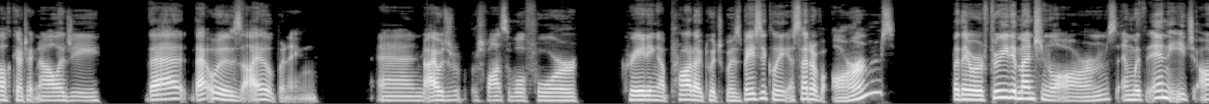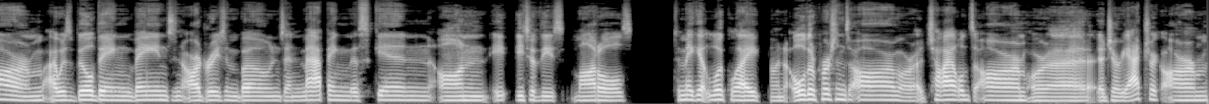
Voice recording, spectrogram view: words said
healthcare technology that that was eye opening. And I was responsible for creating a product which was basically a set of arms, but they were three dimensional arms. And within each arm, I was building veins and arteries and bones and mapping the skin on each of these models to make it look like an older person's arm or a child's arm or a, a geriatric arm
